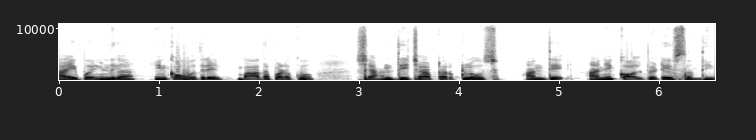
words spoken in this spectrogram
అయిపోయిందిగా ఇంకా వదిలే బాధపడకు. Shanti chapter close. అంతే అని కాల్ పెట్టేస్తుంది.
